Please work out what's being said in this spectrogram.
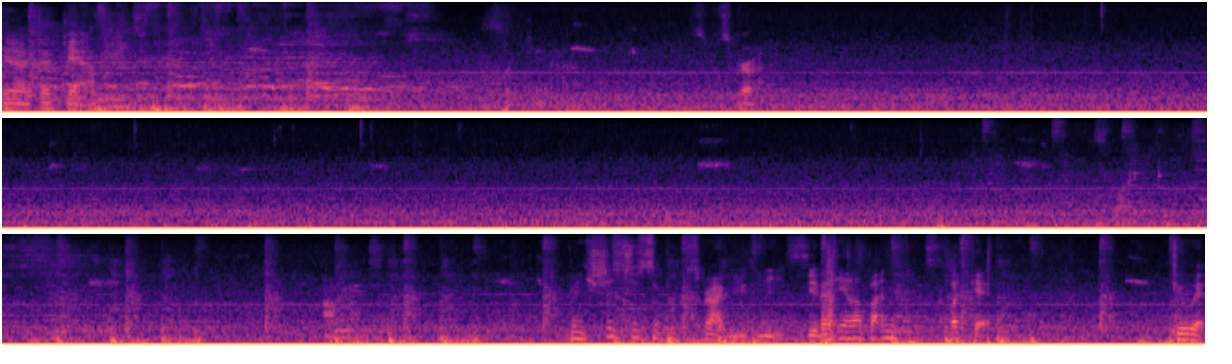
I got gas. But yeah, subscribe. Like, um, but you should just subscribe. You, you see that yellow button? Click it. Do it.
